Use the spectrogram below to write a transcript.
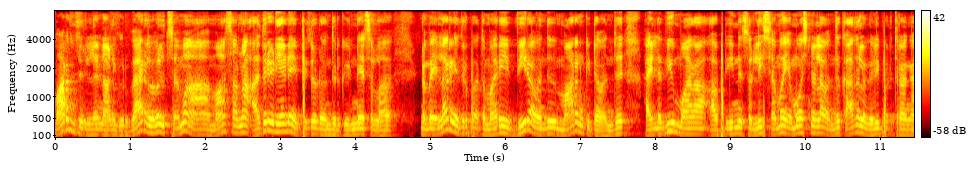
மாறன் சரியில்லை நாளைக்கு ஒரு வேறு லெவல் செம மாசான அதிரடியான எபிசோடு வந்திருக்குன்னே சொல்லலாம். நம்ம எல்லாரும் எதிர்பார்த்த மாதிரி வீரா வந்து மாறன் கிட்ட வந்து ஐ லவ் யூ மாறா அப்படின்னு சொல்லி செம எமோஷ்னலாக வந்து காதலை வெளிப்படுத்துகிறாங்க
